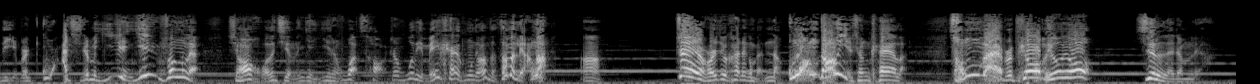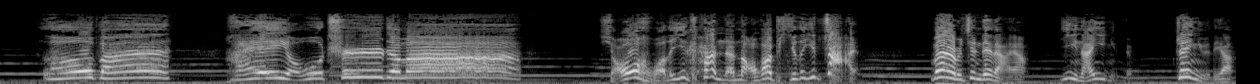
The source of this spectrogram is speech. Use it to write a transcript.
里边刮起这么一阵阴风来。小伙子紧了紧衣裳，我操，这屋里没开空调，咋这么凉啊？啊！这会儿就看这个门呢，咣当一声开了，从外边飘飘悠悠进来这么俩。老板，还有吃的吗？小伙子一看呢，脑瓜皮子一炸呀！外边进这俩呀，一男一女，这女的呀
